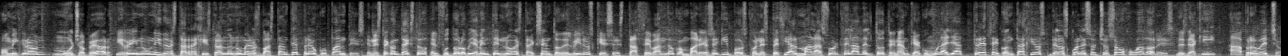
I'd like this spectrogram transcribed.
Omicron mucho peor, y Reino Unido está registrando números bastante preocupantes. En este contexto, el fútbol obviamente no está exento del virus que se está cebando con varios equipos, con especial mala suerte la del Tottenham que acumula ya 13 contagios, de los cuales 8 son jugadores. Desde aquí aprovecho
